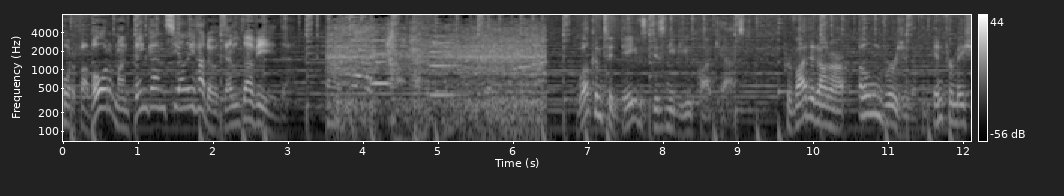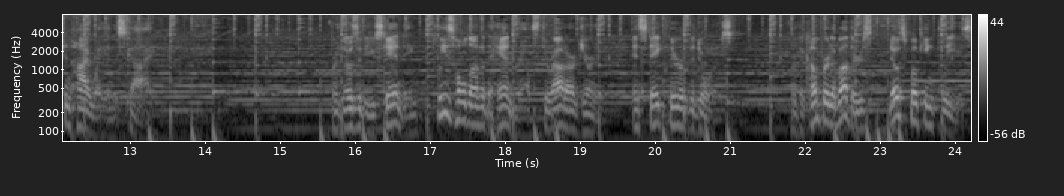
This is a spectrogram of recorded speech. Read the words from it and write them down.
Por favor, manténganse alejado del David. Welcome to Dave's Disney View podcast, provided on our own version of the information highway in the sky. For those of you standing, please hold onto the handrails throughout our journey and stay clear of the doors. For the comfort of others, no smoking, please.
